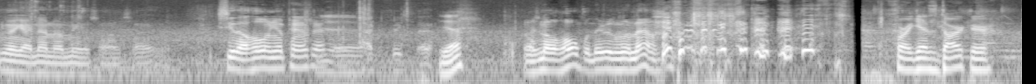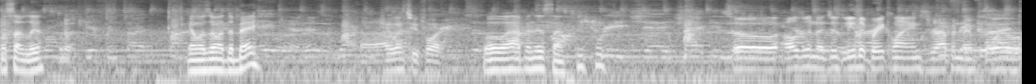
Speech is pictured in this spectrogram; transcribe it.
You ain't got nothing on me, so I'm saying. You see that hole in your pants right Yeah. there? I can fix that. Yeah. There's no hole, but there is one now. Before it gets darker, what's up, Leo? You almost done with the bay? Uh, I went too far. Well, what happened this time? So I was gonna just leave the brake lines, wrapping them in foil.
